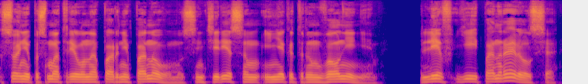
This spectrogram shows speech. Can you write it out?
Соня посмотрела на парня по-новому, с интересом и некоторым волнением. Лев ей понравился.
